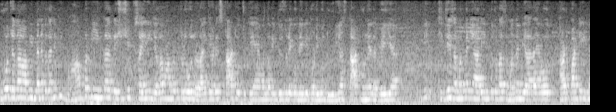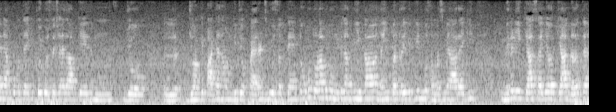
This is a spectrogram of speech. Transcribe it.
बहुत ज़्यादा, अभी मैंने बताया ना कि वहाँ पर भी इनका रिलेशनशिप सही नहीं चला, वहाँ पर भी थोड़े वो लड़ाई झगड़े स्टार्ट हो चुके हैं मतलब एक दूसरे को लेके थोड़ी वो दूरियाँ स्टार्ट होने लग गई है। चीज़ें समझ में नहीं आ रही, इनको थोड़ा समझ में भी आ रहा है। वो थर्ड पार्टी मैंने आपको बताया कि कोई बोलते शायद आपके जो जो आपके पार्टनर हैं, उनके जो पेरेंट्स भी हो सकते हैं तो वो थोड़ा बहुत उनके साथ भी इनका नहीं बन रही, क्योंकि इनको समझ में आ रहा है कि मेरे लिए क्या सही है और क्या गलत है।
